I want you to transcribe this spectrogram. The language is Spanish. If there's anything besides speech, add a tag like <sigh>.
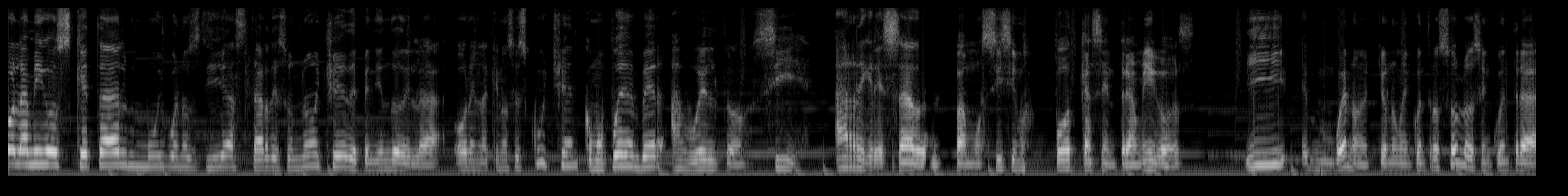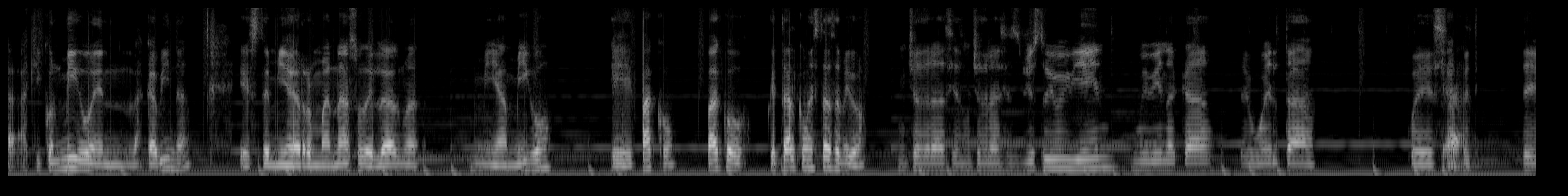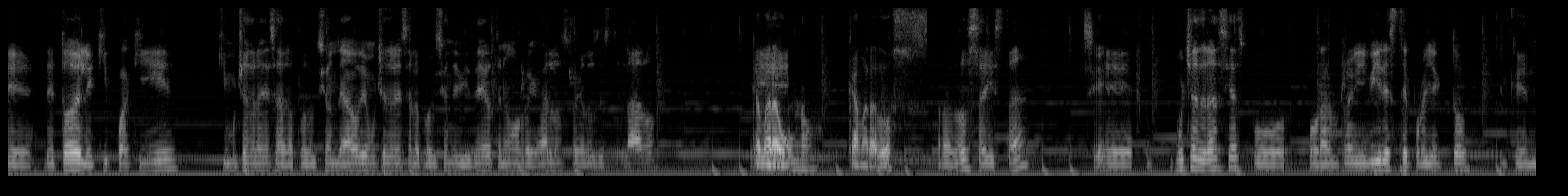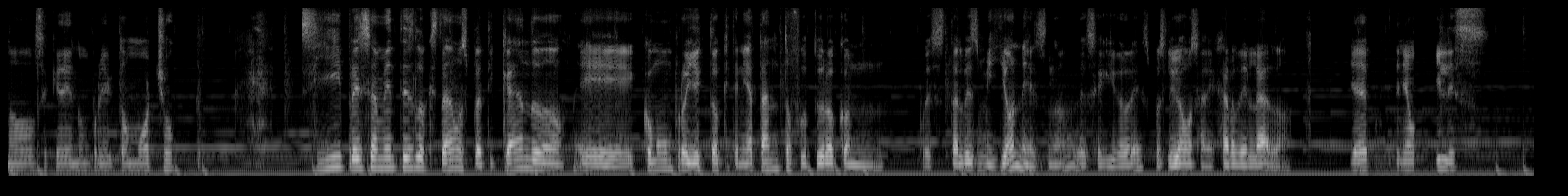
Hola amigos, ¿qué tal? Muy buenos días, tardes o noche, dependiendo de la hora en la que nos escuchen. Como pueden ver, ha vuelto, sí, ha regresado el famosísimo <laughs> podcast entre amigos. Y em, bueno, yo no me encuentro solo, se encuentra aquí conmigo en la cabina, este mi hermanazo del alma, mi amigo eh, Paco. Paco, ¿qué tal? ¿Cómo estás, amigo? Muchas gracias, muchas gracias. Yo estoy muy bien, muy bien acá, de vuelta pues de, de, todo el equipo aquí. Aquí muchas gracias a la producción de audio, muchas gracias a la producción de video. Tenemos regalos, regalos de este lado. Cámara 1, eh, cámara 2. Cámara 2, ahí está. Eh, muchas gracias por, por, revivir este proyecto y que no se quede en un proyecto mocho. Sí, precisamente es lo que estábamos platicando, eh, como un proyecto que tenía tanto futuro con, pues tal vez millones, ¿no? De seguidores, pues lo íbamos a dejar de lado. Ya teníamos miles.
